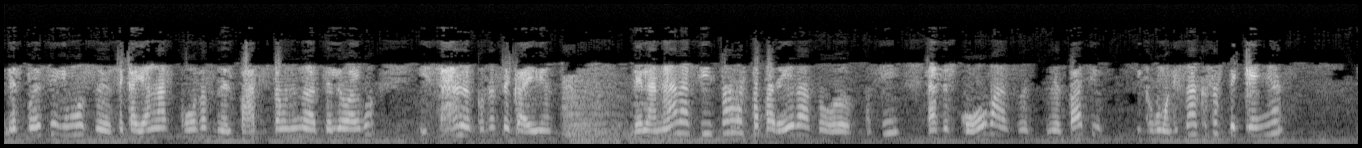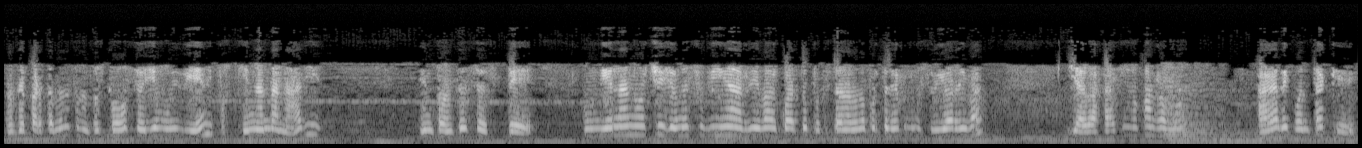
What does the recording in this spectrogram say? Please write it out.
después seguimos, eh, se caían las cosas en el patio, estábamos viendo la tele o algo, y ¿sabes? las cosas se caían. De la nada, así, todas las tapaderas, o así, las escobas en el patio. Y como aquí son las casas pequeñas, los departamentos, entonces todo se oye muy bien, y pues, ¿quién anda? Nadie. Entonces, este, un día en la noche yo me subí arriba al cuarto porque estaban hablando por teléfono, me subí arriba y al bajar señor Juan Ramón, haga de cuenta que,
